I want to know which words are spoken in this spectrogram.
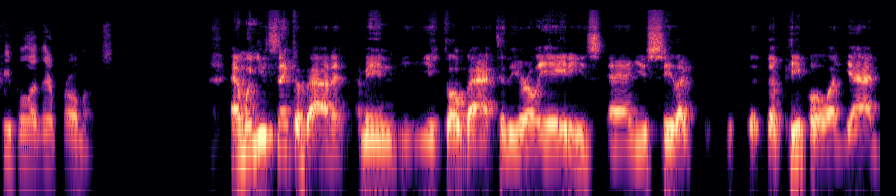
people and their promos. And when you think about it, I mean, you go back to the early '80s and you see like the, the people. Like you had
